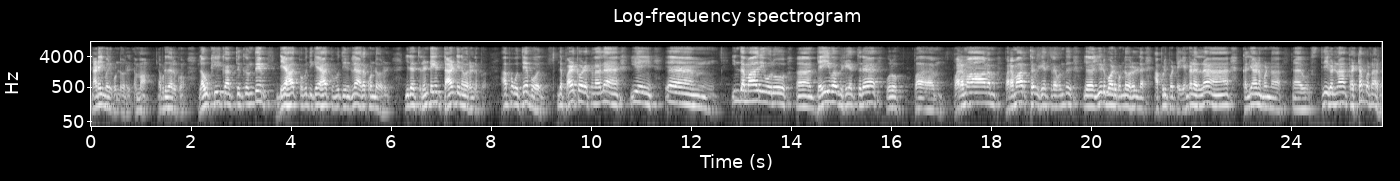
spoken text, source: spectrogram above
நடைமுறை கொண்டவர்கள். ஆமாம் அப்படிதான் இருக்கும். லௌகீகத்துக்கு வந்து தேகாத் பகுதி கேகாத் பகுதிங்களே அதை கொண்டவர்கள். இதை ரெண்டையும் தாண்டினவர்கள் அப்போ. அப்போ ஒத்தே போகாது. இந்த பழக்க வழக்கினால இந்த மாதிரி ஒரு தெய்வ விஷயத்தில் ஒரு பரமான பரமார்த்த விஷயத்தில் வந்து ஈடுபாடு கொண்டவர்கள் அப்படிப்பட்ட எங்களெல்லாம் கல்யாணம் பண்ண ஸ்திரீகள்லாம் கஷ்டப்படுறாரு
